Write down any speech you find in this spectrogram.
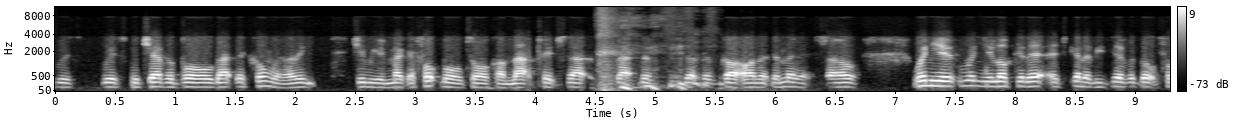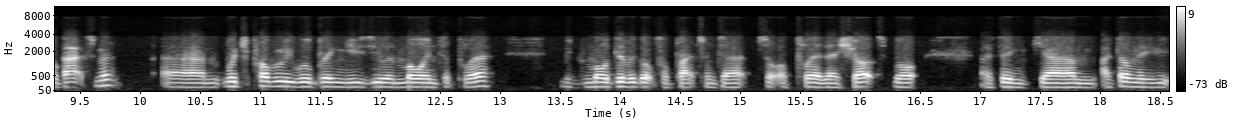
with, with whichever ball that they come with. I think Jimmy would make a football talk on that pitch that that they've, that they've got on at the minute. So when you when you look at it, it's going to be difficult for batsmen, um, which probably will bring New Zealand more into play. More difficult for batsmen to sort of play their shots, but I think um, I don't really,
